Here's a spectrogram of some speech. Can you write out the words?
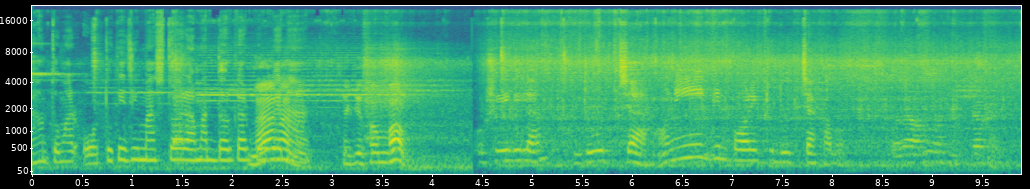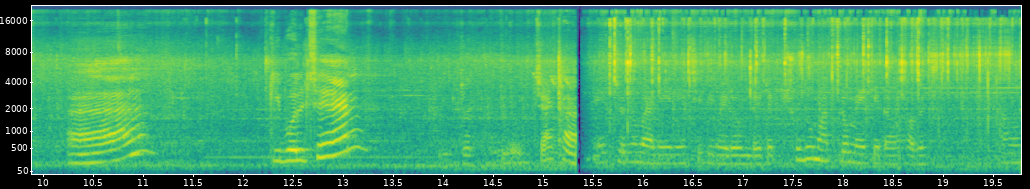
এখন তোমার অত কেজি মাছ তো আর আমার দরকার পড়বে না কি সম্ভব? বসিয়ে দিলাম দুধ চা। অনেক দিন পর একটু দুধ চা খাব। হ্যাঁ? কি বলছেন? দুধ চা এর জন্য বানিয়ে নিয়েছি ডিমের অমলেট শুধুমাত্র মেয়েকে দেওয়া হবে। কারণ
